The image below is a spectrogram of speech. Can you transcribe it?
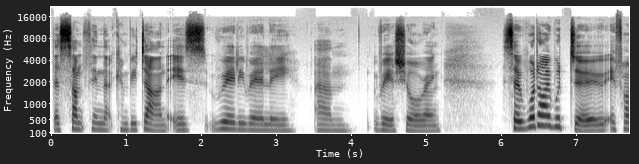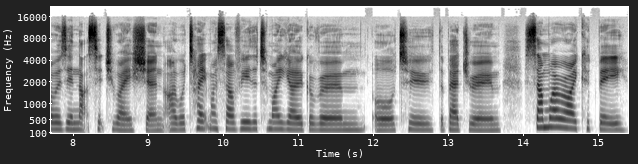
there's something that can be done is really, really um, reassuring. So, what I would do if I was in that situation, I would take myself either to my yoga room or to the bedroom, somewhere I could be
